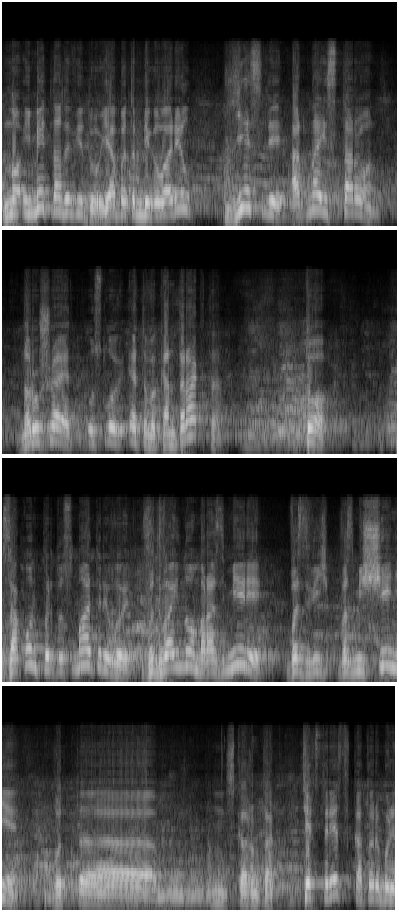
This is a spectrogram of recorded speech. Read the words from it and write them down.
Но иметь надо в виду, я об этом не говорил, если одна из сторон нарушает условия этого контракта, то закон предусматривает в двойном размере возмещение, вот, э, скажем так, тех средств, которые были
